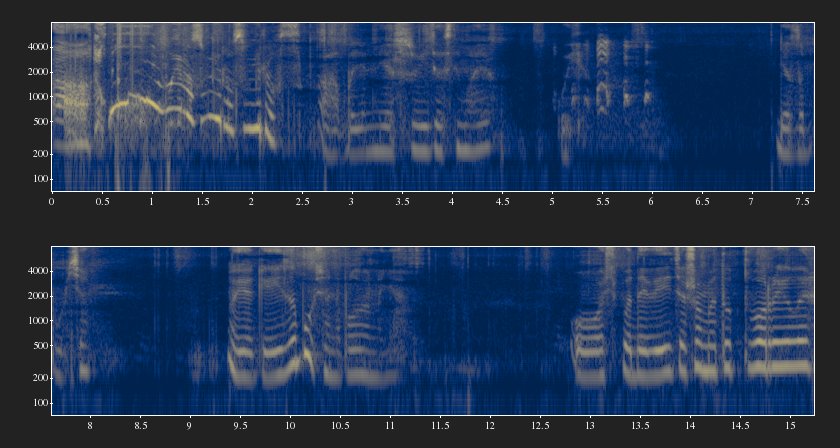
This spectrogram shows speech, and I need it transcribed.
А, у, вырос, вырос, вырос. А, блин, я же видео снимаю. Ой. Я забувся. Ну, як я і забувся наполовину. ні. Ось, подивіться, що ми тут творили.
